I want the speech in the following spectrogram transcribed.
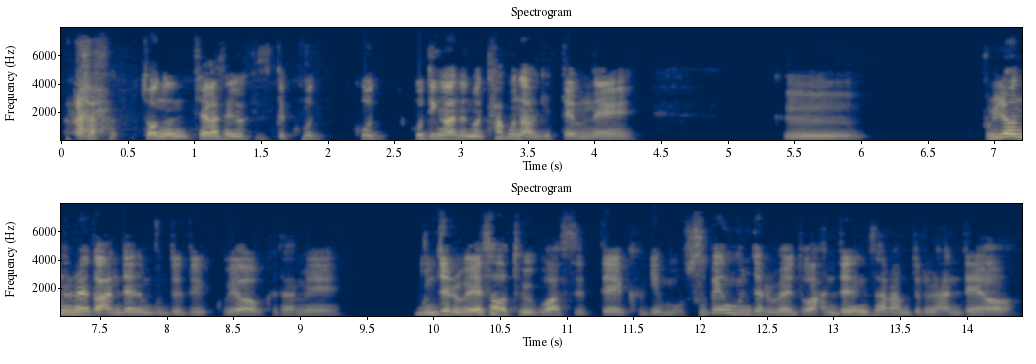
저는 제가 생각했을 때 코, 코, 코딩하는 건 타고나기 때문에 그 훈련을 해도 안 되는 분들도 있고요. 그 다음에 문제를 외서 들고 왔을 때 그게 뭐 수백 문제를 외도 안 되는 사람들은 안 돼요.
